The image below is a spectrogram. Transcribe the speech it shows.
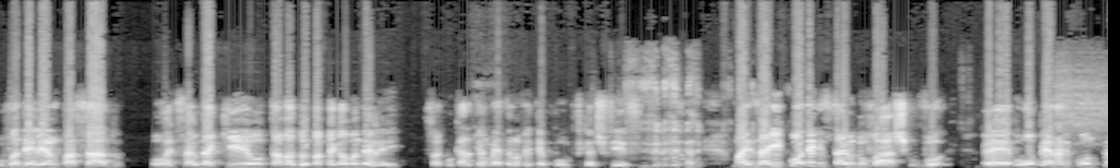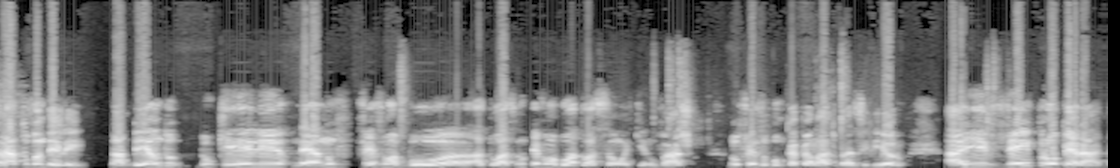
O Vanderlei ano passado, porra, ele saiu daqui, eu tava doido para pegar o Vanderlei. Só que o cara tem 1,90m e pouco, fica difícil. Mas aí, quando ele saiu do Vasco, vou, é, o operário contrata o Vanderlei, sabendo do que ele né, não fez uma boa atuação, não teve uma boa atuação aqui no Vasco, não fez um bom campeonato brasileiro. Aí vem pro operário.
